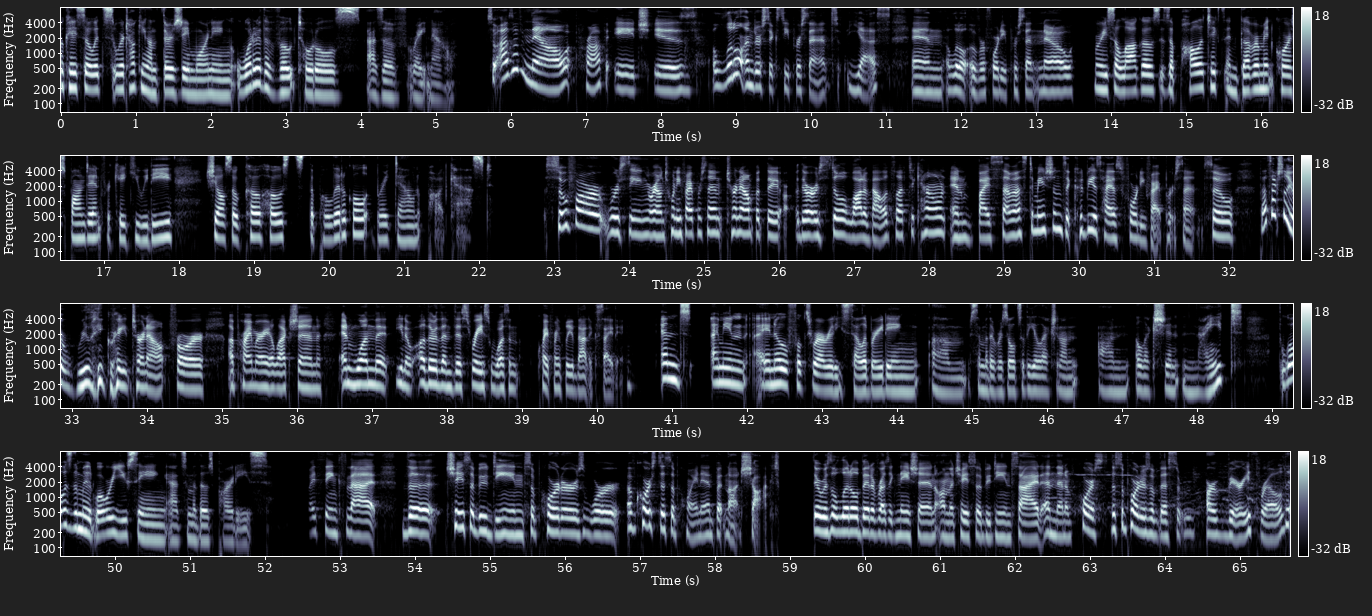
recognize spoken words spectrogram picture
Okay, so it's we're talking on Thursday morning. What are the vote totals as of right now? So as of now, Prop H is a little under 60% yes and a little over 40% no. Marisa Lagos is a politics and government correspondent for KQED. She also co-hosts the Political Breakdown podcast so far we're seeing around 25% turnout but they there are still a lot of ballots left to count and by some estimations it could be as high as 45% so that's actually a really great turnout for a primary election and one that you know other than this race wasn't quite frankly that exciting. And i mean i know folks were already celebrating um, some of the results of the election on on election night. What was the mood? What were you seeing at some of those parties I think that the Chesa Boudin supporters were, of course, disappointed, but not shocked. There was a little bit of resignation on the Chesa Boudin side. And then, of course, the supporters of this are very thrilled.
